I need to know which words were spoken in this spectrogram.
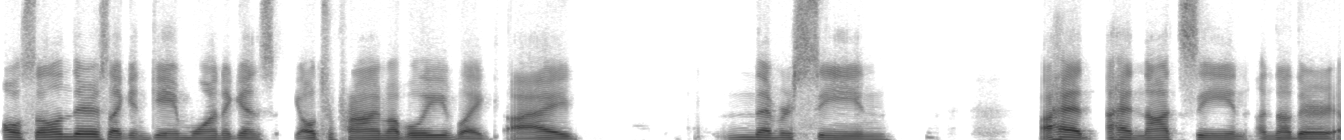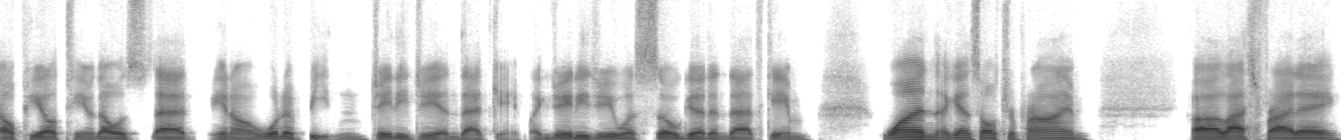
all cylinders, like in game one against Ultra Prime, I believe, like I never seen I had I had not seen another LPL team that was that you know would have beaten JDG in that game. Like JDG was so good in that game, one against Ultra Prime, uh, last Friday.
